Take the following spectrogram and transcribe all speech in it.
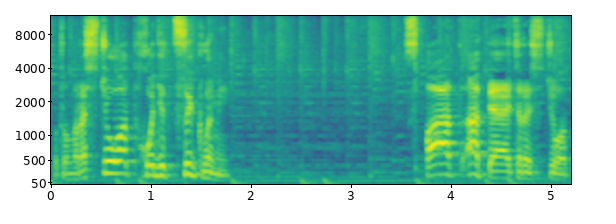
Вот он растет, ходит циклами. Спад опять растет.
